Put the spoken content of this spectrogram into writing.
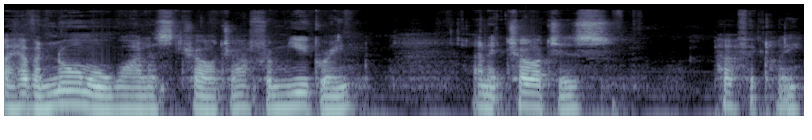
I have a normal wireless charger from Ugreen and it charges perfectly.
